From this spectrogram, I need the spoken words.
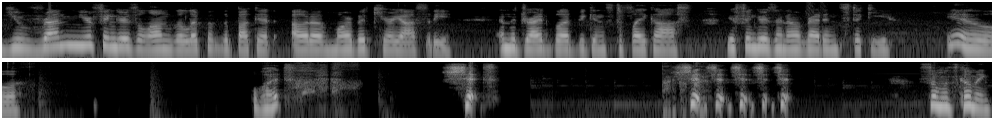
You run your fingers along the lip of the bucket out of morbid curiosity, and the dried blood begins to flake off. Your fingers are now red and sticky. Ew. What? Shit. Shit, shit, shit, shit, shit. Someone's coming.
